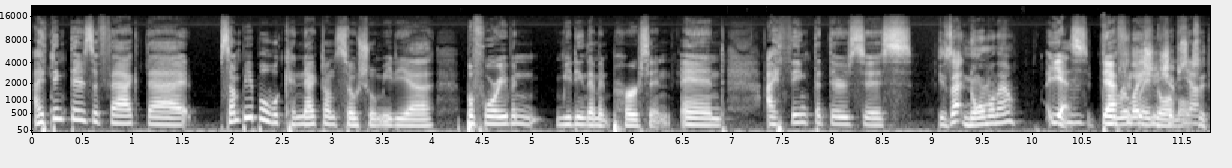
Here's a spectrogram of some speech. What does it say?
I think there's a fact that some people will connect on social media before even meeting them in person, and I think that there's this Is that normal now? Yes, mm-hmm. For definitely relationships normal. to,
